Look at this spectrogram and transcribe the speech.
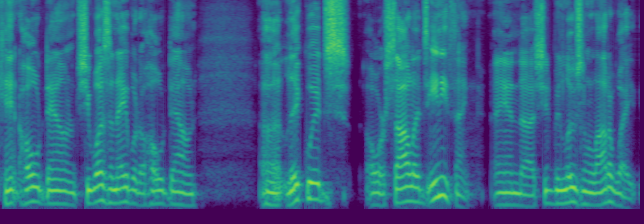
can't hold down. She wasn't able to hold down uh, liquids or solids, anything and uh, she'd been losing a lot of weight.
